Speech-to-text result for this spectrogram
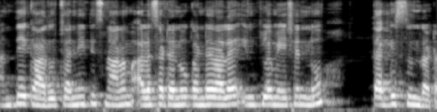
అంతేకాదు చన్నీటి స్నానం అలసటను కండరాల ఇన్ఫ్లమేషన్ను తగ్గిస్తుందట.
